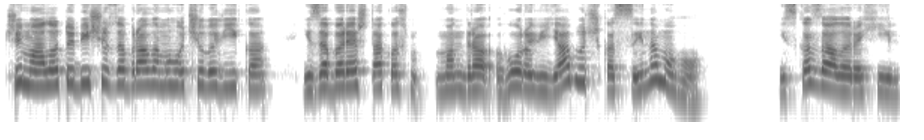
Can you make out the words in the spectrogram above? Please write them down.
Чи мало тобі, що забрала мого чоловіка, і забереш також мандрагорові яблучка сина мого? І сказала Рахіль:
